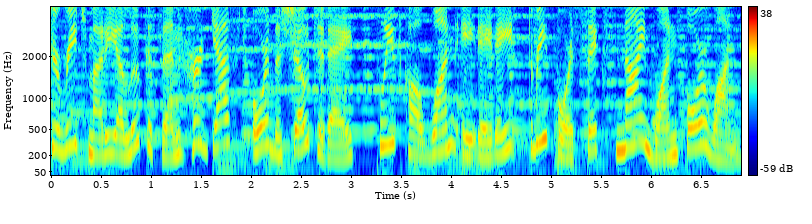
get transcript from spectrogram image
To reach Maria Lucasen, her guest, or the show today, please call 1 888 346 9141.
